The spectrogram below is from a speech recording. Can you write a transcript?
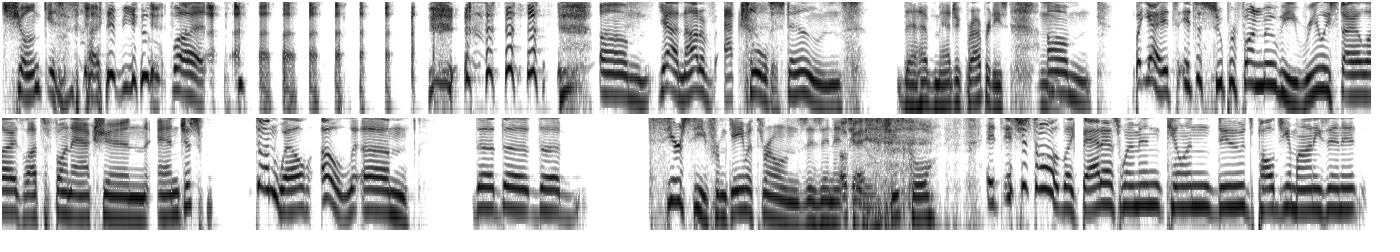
chunk inside of you. But, um, yeah, not of actual stones that have magic properties. Um, but yeah, it's it's a super fun movie, really stylized, lots of fun action, and just done well. Oh, um, the the the Cersei from Game of Thrones is in it Okay. too. She's cool. It, it's just all like badass women killing dudes. Paul Giamatti's in it,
